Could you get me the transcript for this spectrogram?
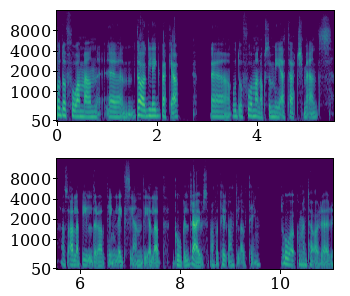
Och då får man daglig backup eh, och då får man också med attachments, alltså alla bilder och allting läggs i en delad Google Drive så man får tillgång till allting. Och kommentarer,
